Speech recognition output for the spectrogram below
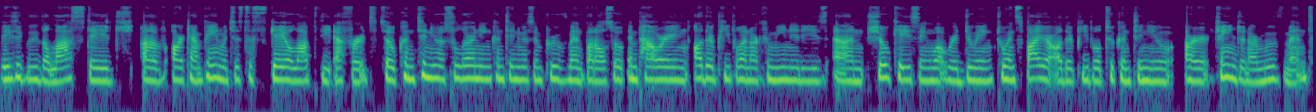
Basically, the last stage of our campaign, which is to scale up the efforts. So continuous learning, continuous improvement, but also empowering other people in our communities and showcasing what we're doing to inspire other people to continue our change and our movement.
